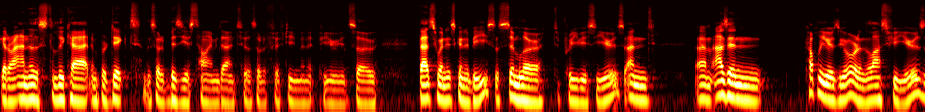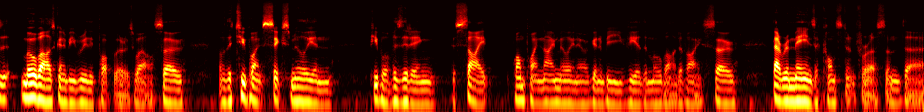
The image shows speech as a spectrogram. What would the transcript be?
get our analysts to look at and predict the sort of busiest time down to a sort of 15 minute period. So that's when it's going to be. So similar to previous years. And um, as in a couple of years ago or in the last few years, mobile is going to be really popular as well. So of the 2.6 million people visiting the site, 1.9 million are going to be via the mobile device. So that remains a constant for us. And, uh,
